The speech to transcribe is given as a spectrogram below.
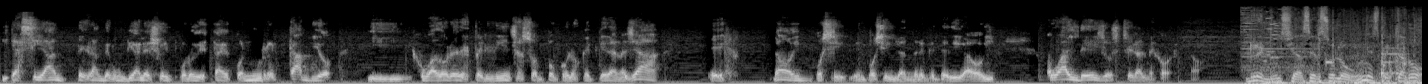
y hacía antes grandes mundiales, hoy por hoy está con un recambio y jugadores de experiencia son pocos los que quedan allá. Eh, no, imposible, imposible, André, que te diga hoy cuál de ellos será el mejor. No. Renuncia a ser solo un espectador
